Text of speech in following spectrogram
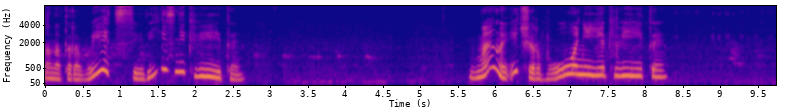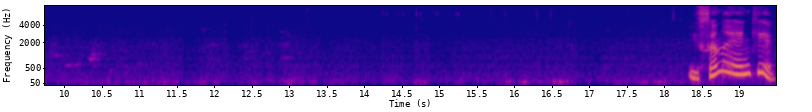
А на травичці різні квіти. В мене і червоні є квіти. І синенькі.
